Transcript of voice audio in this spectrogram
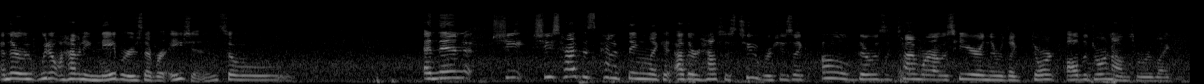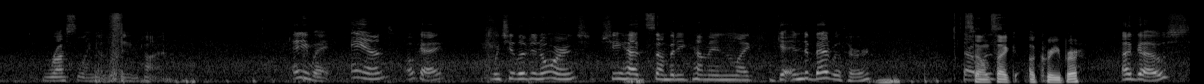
and there we don't have any neighbors that were Asian, so. And then she she's had this kind of thing like at other houses too, where she's like, "Oh, there was a time where I was here, and there was like door all the doorknobs were like rustling at the same time." Anyway, and okay, when she lived in Orange, she had somebody come in like get into bed with her. That Sounds was like a creeper. a ghost,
